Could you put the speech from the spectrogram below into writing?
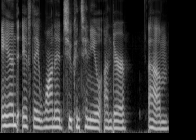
and if they wanted to continue under um,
